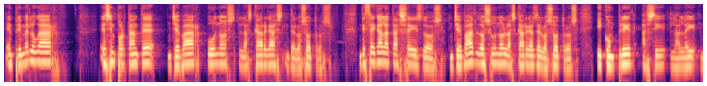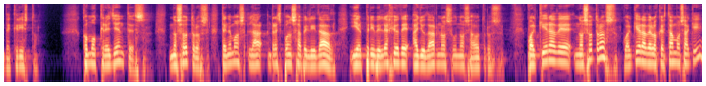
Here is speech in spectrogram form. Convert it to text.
En primer lugar, es importante llevar unos las cargas de los otros. Dice Gálatas 6.2, llevad los unos las cargas de los otros y cumplid así la ley de Cristo. Como creyentes, nosotros tenemos la responsabilidad y el privilegio de ayudarnos unos a otros. Cualquiera de nosotros, cualquiera de los que estamos aquí,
